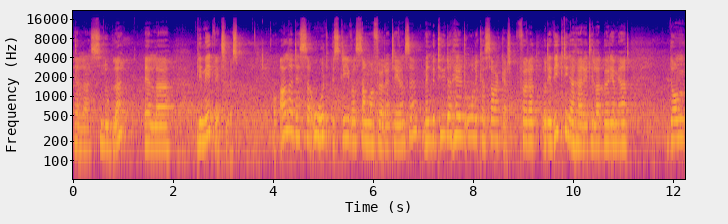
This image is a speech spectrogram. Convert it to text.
eller snubblar, eller blir medvetslös. Och alla dessa ord beskriver samma företeelse, men betyder helt olika saker. För att, och det viktiga här är till att börja med att de,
